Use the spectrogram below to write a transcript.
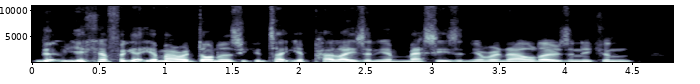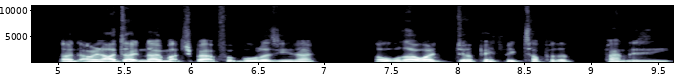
you can forget your Maradonas, you can take your Pelés and your Messis and your Ronaldos, and you can. I, I mean, I don't know much about football, as you know, although I do appear to be top of the fantasy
